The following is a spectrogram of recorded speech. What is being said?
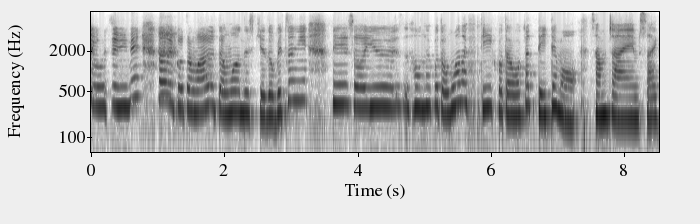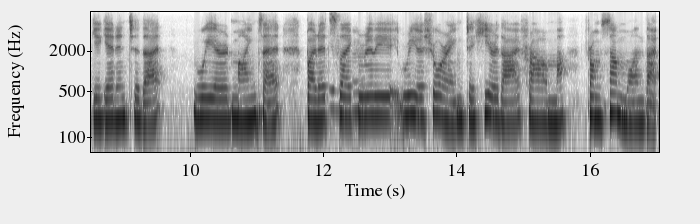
気持ちに、ね、なることもあると思うんですけど別に、ね、そういうそんなこと思わなくていいことは分かっていても sometimes like you get into that weird mindset but it's like really reassuring to hear that from from someone that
